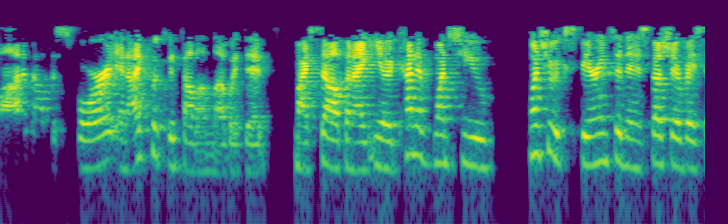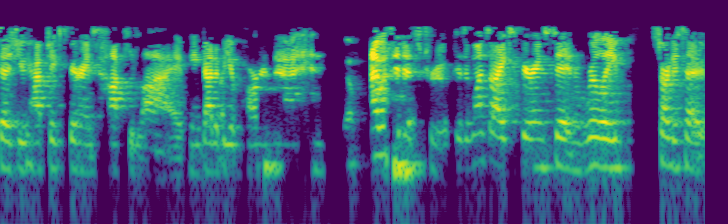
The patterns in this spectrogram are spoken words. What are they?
lot about the sport and I quickly fell in love with it myself. And I, you know, kind of once you, once you experience it, and especially everybody says you have to experience hockey live, you got to be a part of that. And yep. I would say that's true because once I experienced it and really started to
